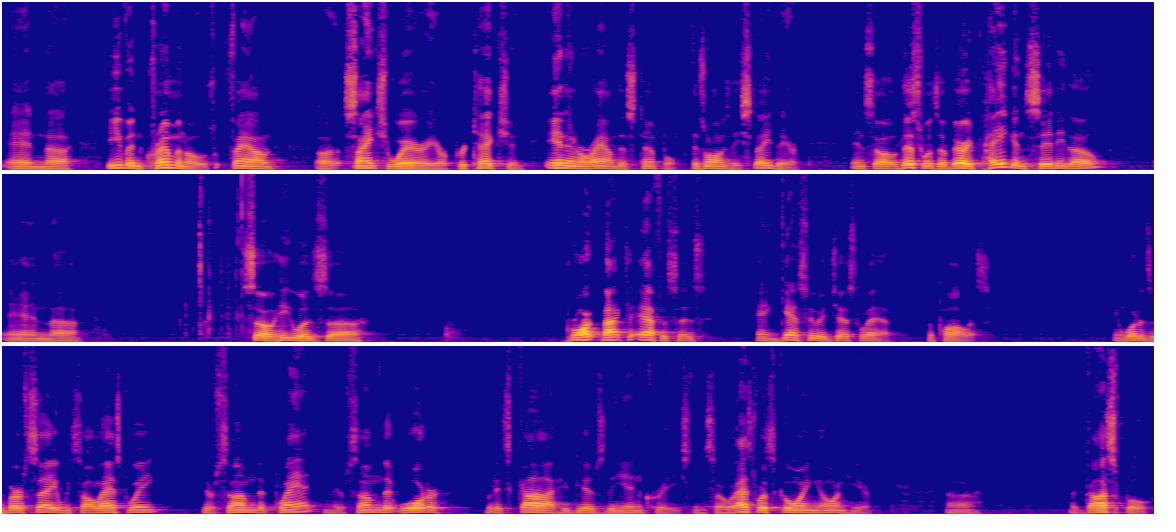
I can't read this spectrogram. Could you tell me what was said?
And uh, even criminals found uh, sanctuary or protection in and around this temple as long as they stayed there. And so this was a very pagan city, though. And uh, so he was uh, brought back to Ephesus, and guess who had just left? Apollos. And what does the verse say? We saw last week there's some that plant, and there's some that water, but it's God who gives the increase. And so that's what's going on here. Uh, the gospel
